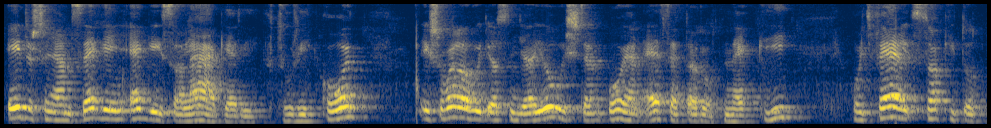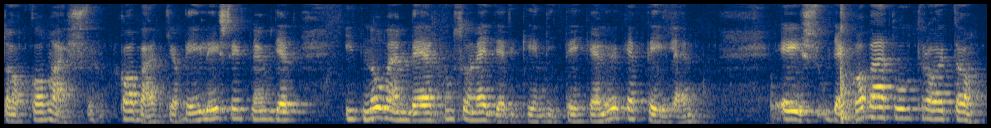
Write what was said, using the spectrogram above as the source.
édesanyám szegény egész a lágerig turikolt, és valahogy azt mondja, a Jóisten olyan eszet adott neki, hogy felszakította a kamás, kabátja bélését, mert ugye itt november 21-én vitték el őket télen. És ugye kabát volt rajta,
